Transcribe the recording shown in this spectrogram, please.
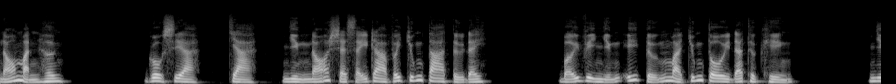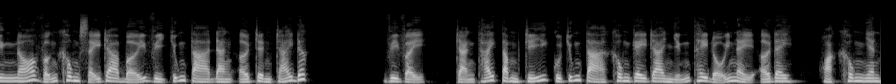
nó mạnh hơn. Gosia, chà, nhưng nó sẽ xảy ra với chúng ta từ đây. Bởi vì những ý tưởng mà chúng tôi đã thực hiện. Nhưng nó vẫn không xảy ra bởi vì chúng ta đang ở trên trái đất. Vì vậy, trạng thái tâm trí của chúng ta không gây ra những thay đổi này ở đây, hoặc không nhanh.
